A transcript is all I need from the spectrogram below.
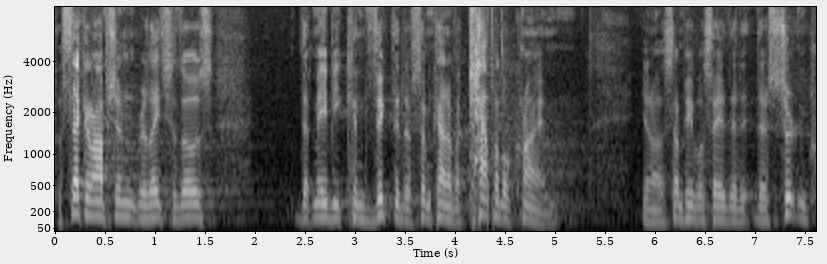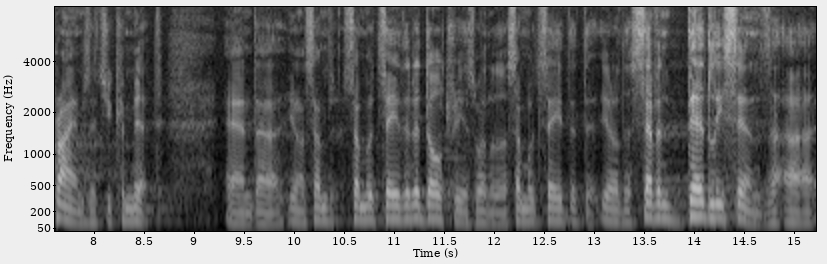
The second option relates to those that may be convicted of some kind of a capital crime. You know, some people say that it, there's certain crimes that you commit. And, uh, you know, some, some would say that adultery is one of those. Some would say that, the, you know, the seven deadly sins, uh,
